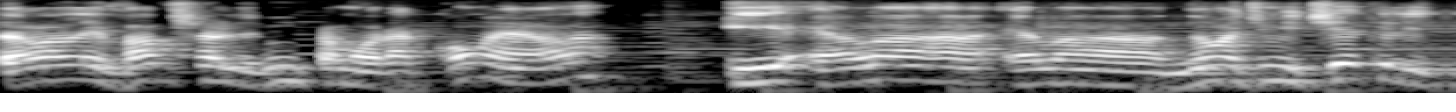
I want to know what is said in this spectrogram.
Então ela levava o Charles Mingus para morar com ela, e ela, ela não admitia que ele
